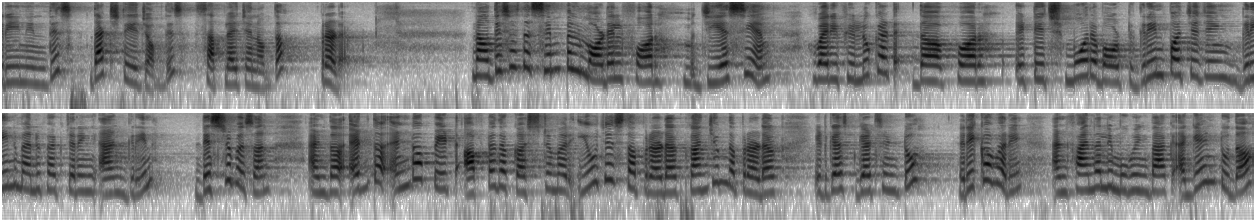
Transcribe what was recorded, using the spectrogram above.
green in this that stage of this supply chain of the product. Now this is the simple model for GSCM where if you look at the for it is more about green purchasing, green manufacturing and green distribution and the at the end of it after the customer uses the product consume the product it gets, gets into recovery and finally moving back again to the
